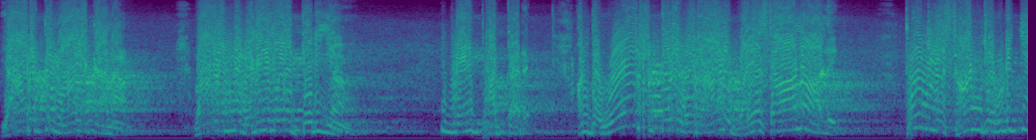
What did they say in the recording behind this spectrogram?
யாருக்கும் வாழ காணாம். வாழன்னு வெளியிலேயே தெரியும். இப்படி பார்த்தாரு. அந்த ஓரத்துல ஒரு ஆளு வயசான ஆளு. தூணில சாஞ்ச குடிச்சு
